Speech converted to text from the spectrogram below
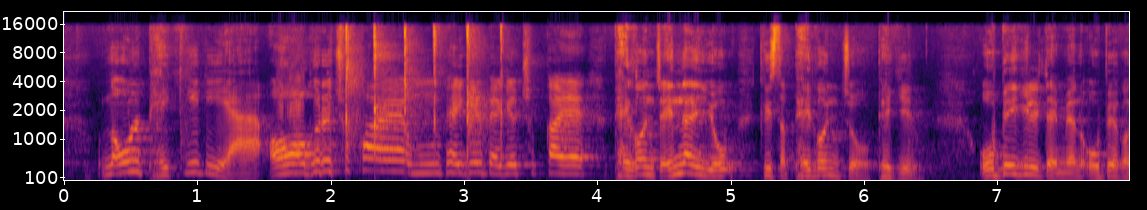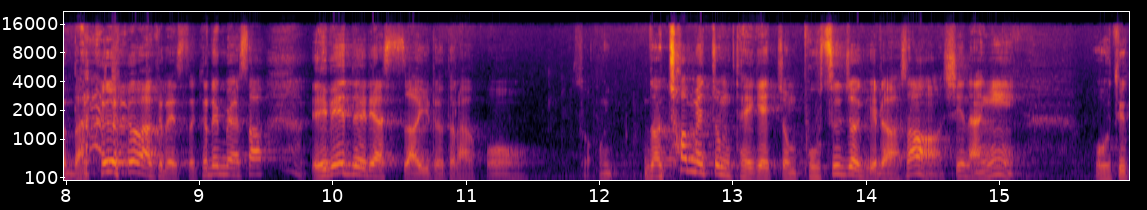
나 오늘 100일이야. 어, 그래, 축하해. 음, 100일, 100일 축하해. 100원 줘. 옛날에 요, 그있어 100원 줘. 100일. 500일 되면 500원 달라고 막 그랬어. 그러면서 예배 드렸어. 이러더라고. 어, 나 처음에 좀 되게 좀 보수적이라서 신앙이 어디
